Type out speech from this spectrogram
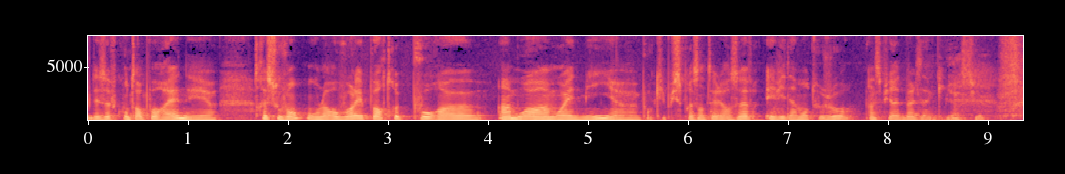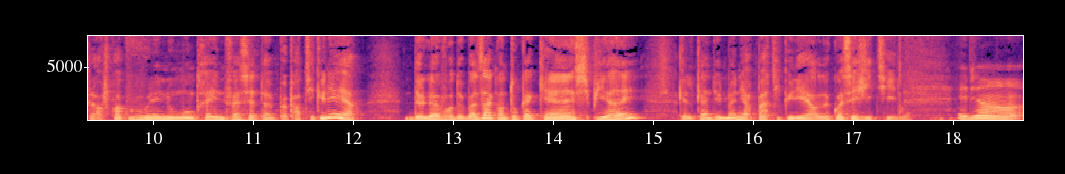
des œuvres contemporaines, et très souvent on leur ouvre les portes pour un mois, un mois et demi, pour qu'ils puissent présenter leurs œuvres, évidemment toujours inspirées de Balzac. Bien sûr. Alors je crois que vous voulez nous montrer une facette un peu particulière de l'œuvre de Balzac, en tout cas qui a inspiré quelqu'un d'une manière particulière. De quoi s'agit-il? Eh bien,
